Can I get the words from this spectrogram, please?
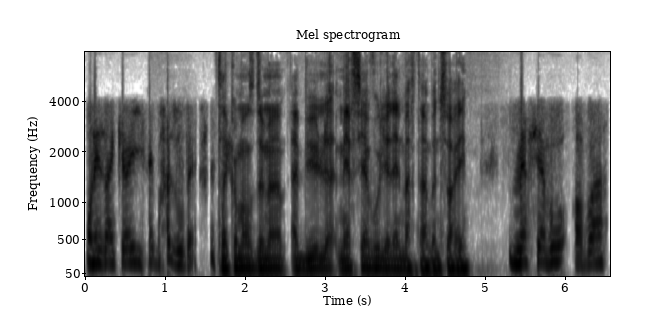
on les accueille les bras ouverts. Ça commence demain à Bulle. Merci à vous Lionel Martin. Bonne soirée. Merci à vous. Au revoir.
